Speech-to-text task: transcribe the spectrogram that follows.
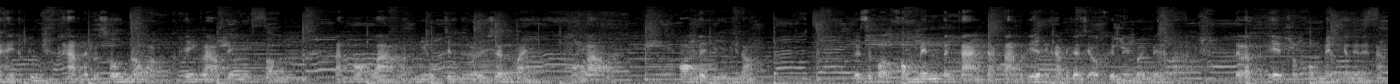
ากให้ทุกท่านได้มาชมเนาะว่าเพลงลาวเพลงนี้ของนักห้องลาวนิวเจเนอเรชั่นใหม่ของเราห้องได้ดีพี่น้องโดยเฉพาะคอมเมนต์ต่างๆ จากต่างประเทศนะครับที่จะเอาขึ้นในเบิร์เลาแต่ละประเทศเขาคอมเมนต์กันเลยนะครับ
